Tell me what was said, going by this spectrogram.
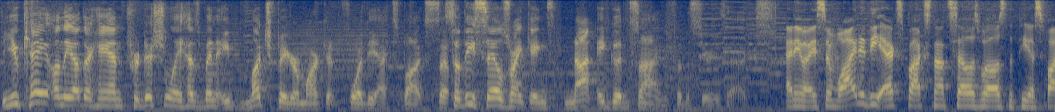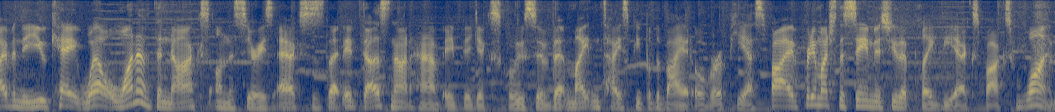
The UK, on the other hand, traditionally has been a much bigger market for the Xbox. So, so these sales rankings, not a good sign for the Series X. Anyway, so why did the Xbox not sell as well as the PS5 in the UK? Well, one of the knocks on the Series X is that it does not have a big exclusive that might entice people to buy it over a PS5. Pretty much the same issue that plagued the Xbox One.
